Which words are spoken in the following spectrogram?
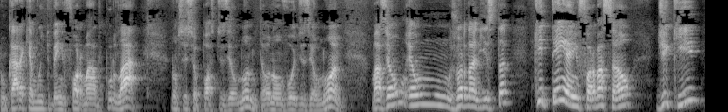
um cara que é muito bem informado por lá, não sei se eu posso dizer o nome, então eu não vou dizer o nome, mas é um, é um jornalista que tem a informação de que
